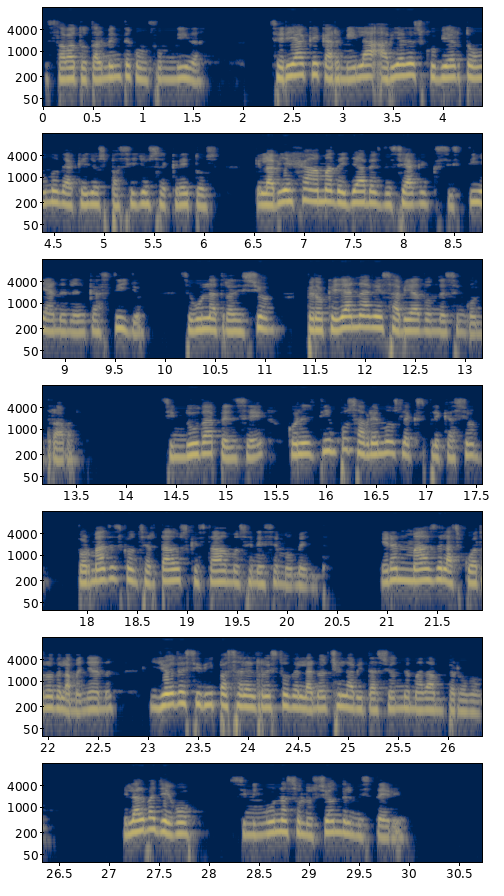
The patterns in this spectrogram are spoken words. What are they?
Estaba totalmente confundida. ¿Sería que Carmila había descubierto uno de aquellos pasillos secretos que la vieja ama de llaves decía que existían en el castillo, según la tradición, pero que ya nadie sabía dónde se encontraban? Sin duda, pensé, con el tiempo sabremos la explicación, por más desconcertados que estábamos en ese momento. Eran más de las cuatro de la mañana y yo decidí pasar el resto de la noche en la habitación de Madame Perrodon. El alba llegó, sin ninguna solución del misterio.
